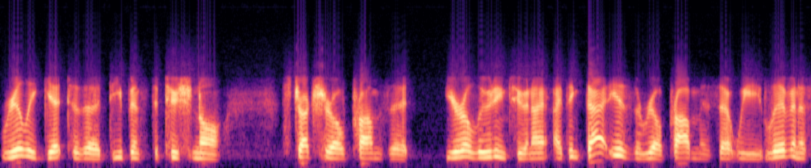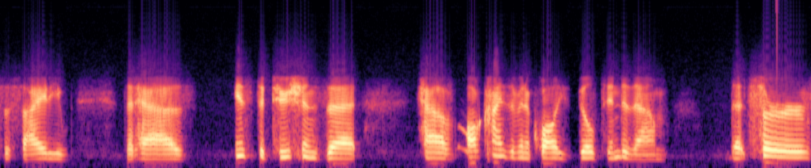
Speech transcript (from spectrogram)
really get to the deep institutional structural problems that you're alluding to. And I, I think that is the real problem is that we live in a society that has institutions that have all kinds of inequalities built into them that serve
